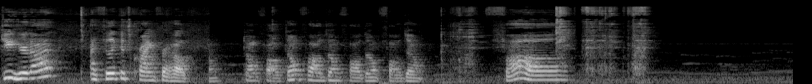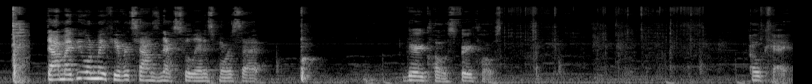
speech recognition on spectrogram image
Do you hear that? I feel like it's crying for help. Don't fall, don't fall, don't fall, don't fall, don't fall. That might be one of my favorite sounds next to Alanis Morissette. Very close, very close. Okay.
